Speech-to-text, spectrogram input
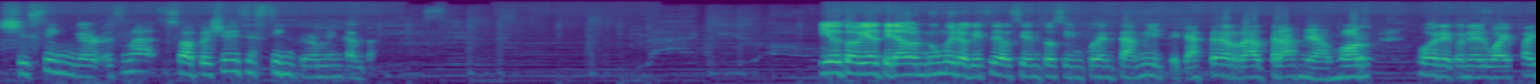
Schlesinger. Encima su apellido dice Singer, me encanta. yo todavía he tirado un número que es de 250 mil. Te quedaste re atrás, mi amor. Pobre, con el wifi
